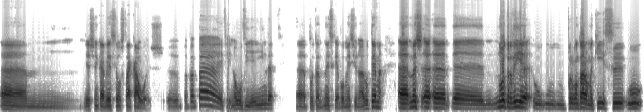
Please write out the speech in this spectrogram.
Uh, deixem cá ver se ele está cá hoje. Uh, pá, pá, pá, enfim, não ouvi ainda, uh, portanto, nem sequer vou mencionar o tema. Uh, mas no outro dia perguntaram-me aqui se o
